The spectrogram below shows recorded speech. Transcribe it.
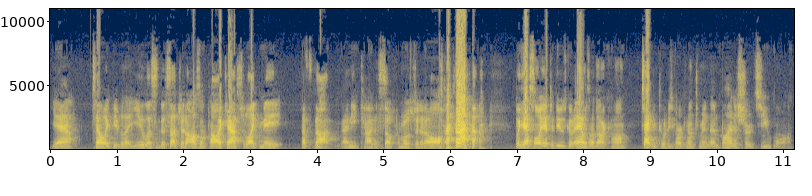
Yeah, telling people that you listen to such an awesome podcaster like me. That's not any kind of self promotion at all. but yes, all you have to do is go to Amazon.com, type in Cody's Car Conundrum, and then buy the shirts you want.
